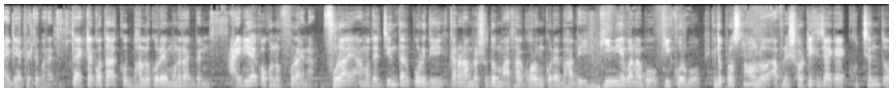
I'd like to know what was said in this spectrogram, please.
আইডিয়া পেতে পারেন। তো একটা কথা খুব ভালো করে মনে রাখবেন আইডিয়া কখনো ফুরায় না। ফুরায় আমাদের চিন্তার পরিধি, কারণ আমরা শুধু মাথা গরম করে ভাবি, কি নিয়ে বানাবো, কি করব। কিন্তু প্রশ্ন হলো, আপনি সঠিক জায়গায় খুঁজছেন তো?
